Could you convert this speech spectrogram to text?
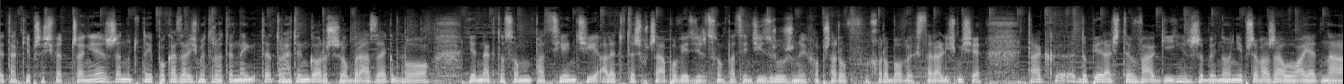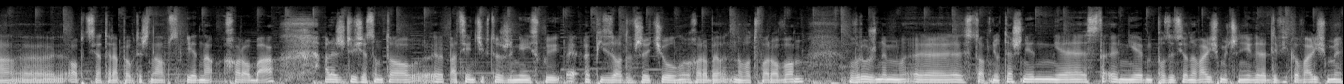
e, takie przeświadczenie, wrażenie, że no tutaj pokazaliśmy trochę ten, ten, trochę ten gorszy obrazek, tak. bo jednak to są pacjenci, ale to też trzeba powiedzieć, że to są pacjenci z różnych obszarów chorobowych. Staraliśmy się tak dopierać te wagi, żeby no nie przeważała jedna e, opcja terapeutyczna, jedna choroba, ale rzeczywiście są to e, pacjenci, którzy mieli swój e, epizod w życiu, chorobę nowotworową w różnym stopniu. Też nie, nie, nie pozycjonowaliśmy czy nie gradyfikowaliśmy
